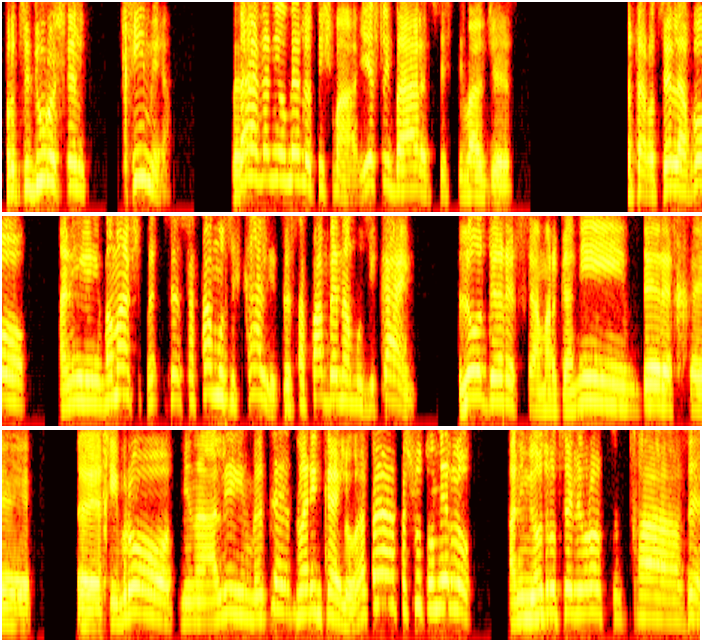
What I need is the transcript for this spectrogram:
פרוצדורה של כימיה. ואז אני אומר לו, תשמע, יש לי בארץ פסטיבל ג'אז, אתה רוצה לבוא, אני ממש, זה שפה מוזיקלית, זה שפה בין המוזיקאים. לא דרך אמרגנים, דרך אה, אה, חברות, מנהלים, ודברים כאלו. אתה פשוט אומר לו, אני מאוד רוצה לראות אותך, זה,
